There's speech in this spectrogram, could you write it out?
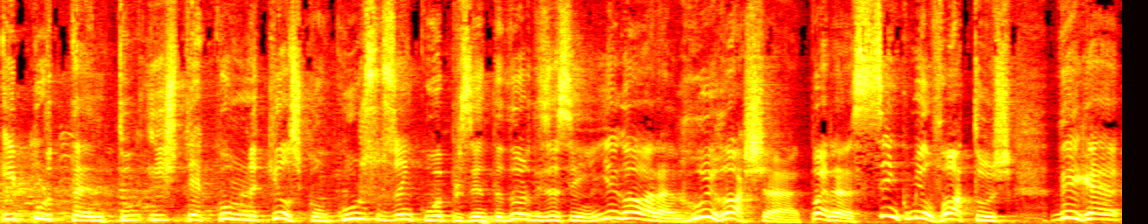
É? E, portanto, isto é como naqueles concursos em que o apresentador diz assim: e agora, Rui Rocha, para 5 mil votos, diga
